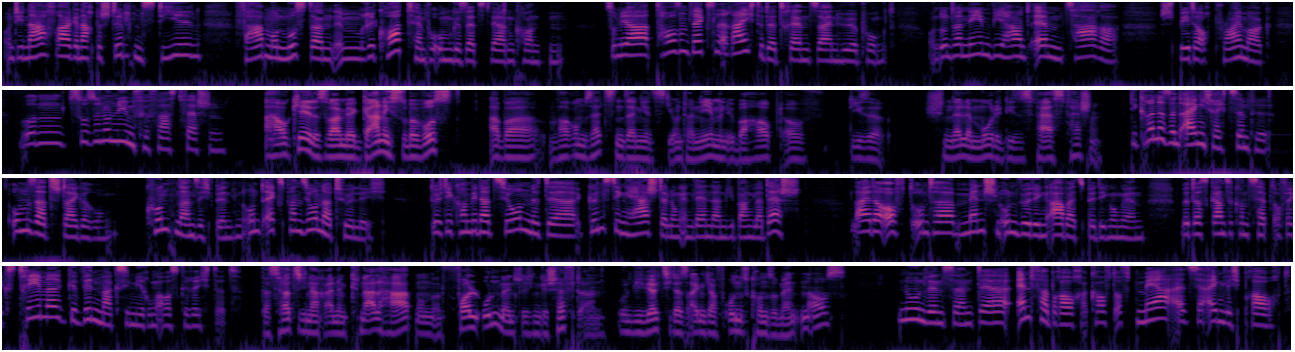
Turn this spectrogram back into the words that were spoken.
und die Nachfrage nach bestimmten Stilen, Farben und Mustern im Rekordtempo umgesetzt werden konnten. Zum Jahrtausendwechsel erreichte der Trend seinen Höhepunkt und Unternehmen wie HM, Zara, später auch Primark wurden zu Synonym für Fast Fashion. Ah, okay, das war mir gar nicht so bewusst. Aber warum setzen denn jetzt die Unternehmen überhaupt auf diese schnelle Mode, dieses Fast Fashion? Die Gründe sind eigentlich recht simpel. Umsatzsteigerung, Kunden an sich binden und Expansion natürlich. Durch die Kombination mit der günstigen Herstellung in Ländern wie Bangladesch, leider oft unter menschenunwürdigen Arbeitsbedingungen, wird das ganze Konzept auf extreme Gewinnmaximierung ausgerichtet. Das hört sich nach einem knallharten und voll unmenschlichen Geschäft an. Und wie wirkt sich das eigentlich auf uns Konsumenten aus? Nun, Vincent, der Endverbraucher kauft oft mehr, als er eigentlich braucht.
